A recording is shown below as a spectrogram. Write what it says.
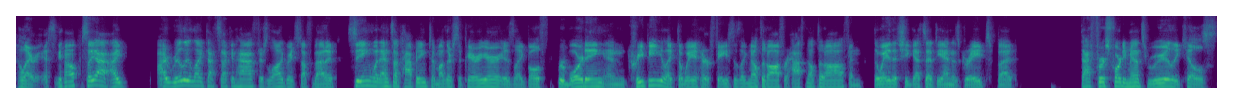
hilarious. You know, so yeah, I I really like that second half. There's a lot of great stuff about it. Seeing what ends up happening to Mother Superior is like both rewarding and creepy. Like the way her face is like melted off or half melted off, and the way that she gets at the end is great. But that first 40 minutes really kills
